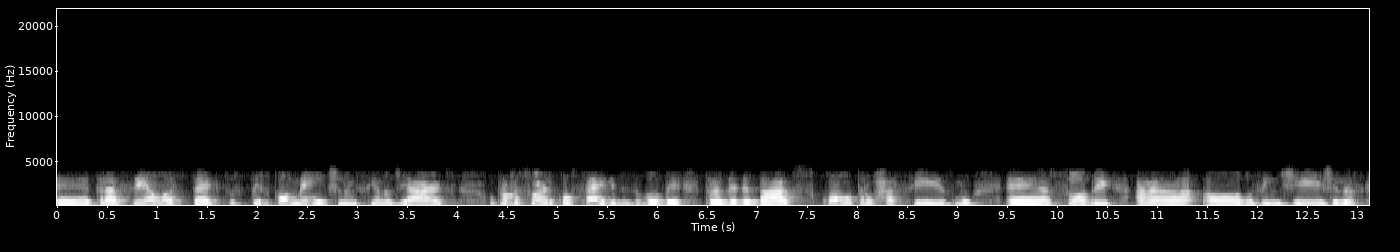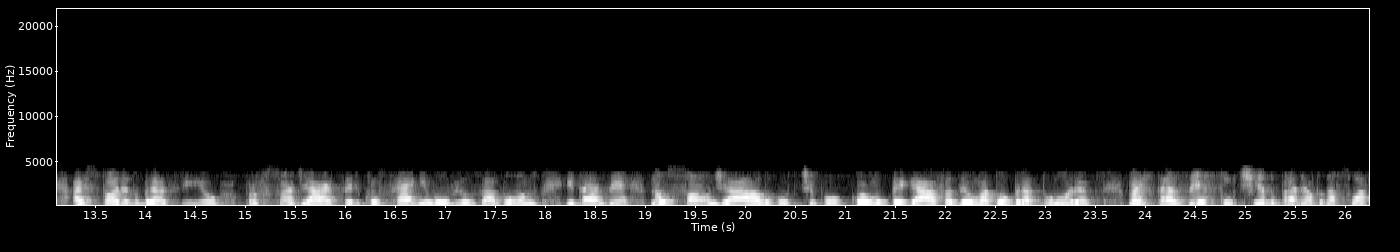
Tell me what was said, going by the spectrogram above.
é, trazendo aspectos, principalmente no ensino de artes, o professor ele consegue desenvolver, trazer debates contra o racismo, é, sobre a, a, os indígenas, a história do Brasil. O professor de artes ele consegue envolver os alunos e trazer não só um diálogo, tipo como pegar, fazer uma dobradura, mas trazer sentido para dentro da sua,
